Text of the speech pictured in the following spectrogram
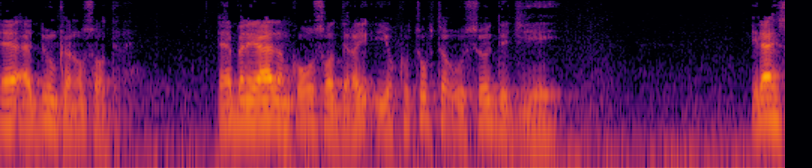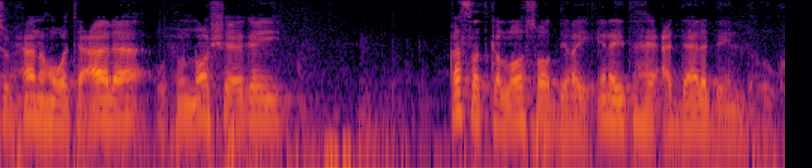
ee adduunkan u soo diray ee bani aadamka u soo diray iyo kutubta uu soo dejiyey ilaahi subxaanahu wa tacaala wuxuu noo sheegay qasadka loo soo diray inay tahay cadaaladda in la ogo.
